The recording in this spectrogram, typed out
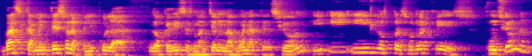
básicamente eso, la película, lo que dices, mantiene una buena tensión y, y, y los personajes funcionan,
